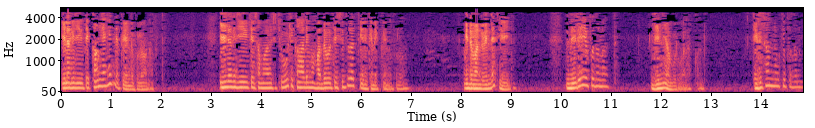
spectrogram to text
ඊළඟ ජීවිතේ කන් ඇහෙන්න තියෙන්න පුළුවන් අපිට. ඊළඟ ජීවිතේ සමාජයේ චූටි කාලෙම හදවතේ සිදුරක් තියෙන කෙනෙක් වෙන්න පුළුවන්. විඳවන්න වෙන්නේ නැති වෙයිද? නිරේ ඉපදුනොත් ජිනි අඟුරු වලක් වගේ. තිරිසන් ලෝකෙ ඉපදුනොත්,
